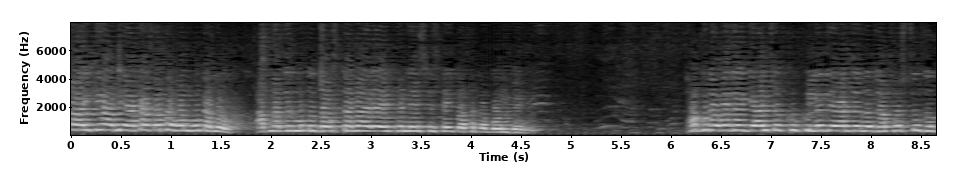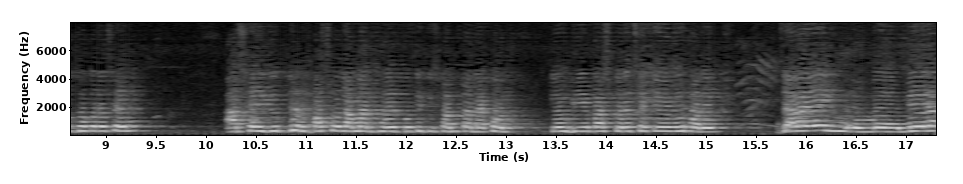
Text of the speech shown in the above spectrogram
ভাইকে আমি একা কথা বলব কেন? আপনাদের মতো দশটা বাইরে এখানে এসে সেই কথাটা বলবেন। ঠাকুর আমাদের জ্ঞান চক্ষু খুলে দেওয়ার জন্য যথেষ্ট যুদ্ধ করেছেন। আর সেই যুদ্ধের ফসল আমার ঘরের প্রতিটি সন্তান এখন কেউ বিয়ে পাস করেছে কেউ এমএ পড়ে। যারা এই মেয়েরা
